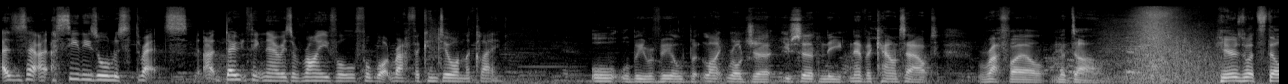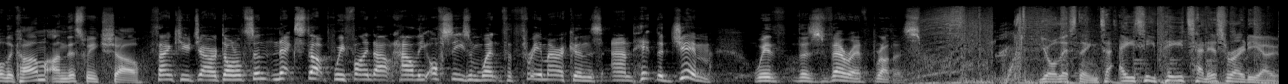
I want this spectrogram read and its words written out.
as I say, I see these all as threats. I don't think there is a rival for what Rafa can do on the clay all will be revealed, but like Roger, you certainly never count out Rafael Nadal. Here's what's still to come on this week's show. Thank you, Jared Donaldson. Next up, we find out how the off season went for three Americans and hit the gym with the Zverev brothers. You're listening to ATP Tennis Radio.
